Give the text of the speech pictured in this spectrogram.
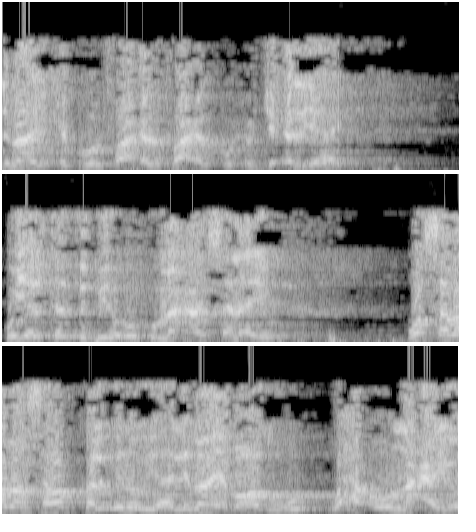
limaa yuxibuhu lfaacilu faacilku wuxuu jecel yahay wayaltadu bihi uu ku macaansanayo wa sababan sabab kale inuu yahay limaa yabqaduhu waxa uu nacayo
